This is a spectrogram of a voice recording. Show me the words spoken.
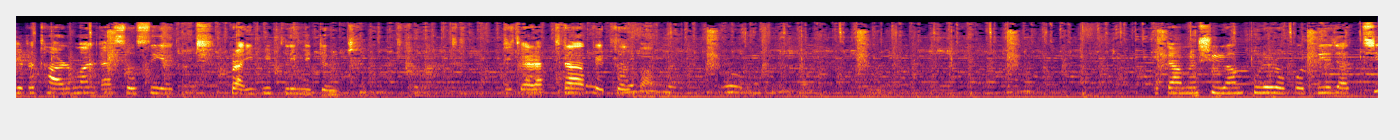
যেটা থার্মাল অ্যাসোসিয়েট প্রাইভেট লিমিটেড এটার একটা পেট্রোল পাম্প এটা আমরা শ্রীরামপুরের ওপর দিয়ে যাচ্ছি।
